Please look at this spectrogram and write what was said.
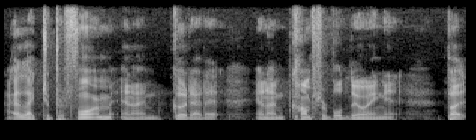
I like to perform, and I'm good at it, and I'm comfortable doing it. But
